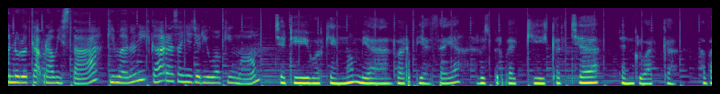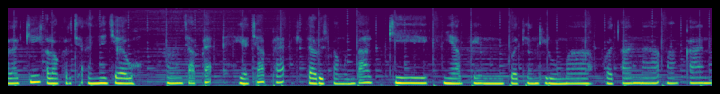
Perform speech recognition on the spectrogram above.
Menurut Kak Prawista, gimana nih Kak rasanya jadi working mom? Jadi working mom ya luar biasa ya, harus berbagi kerja dan keluarga. Apalagi kalau kerjaannya jauh, hmm, capek ya capek. Kita harus bangun pagi, nyiapin buat yang di rumah, buat anak, makan,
